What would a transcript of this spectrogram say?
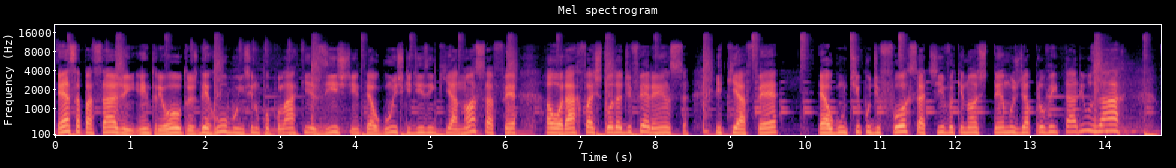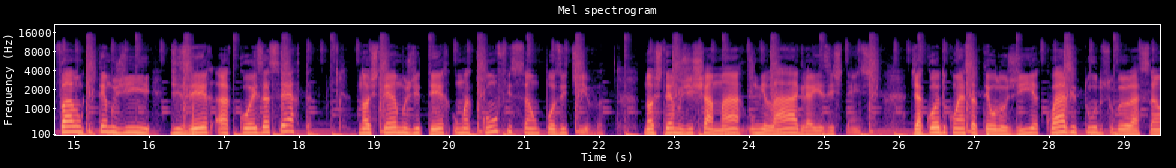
Essa passagem, entre outras, derruba o ensino popular que existe entre alguns que dizem que a nossa fé a orar faz toda a diferença e que a fé é algum tipo de força ativa que nós temos de aproveitar e usar. Falam que temos de dizer a coisa certa. Nós temos de ter uma confissão positiva nós temos de chamar o milagre à existência. De acordo com essa teologia, quase tudo sobre oração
